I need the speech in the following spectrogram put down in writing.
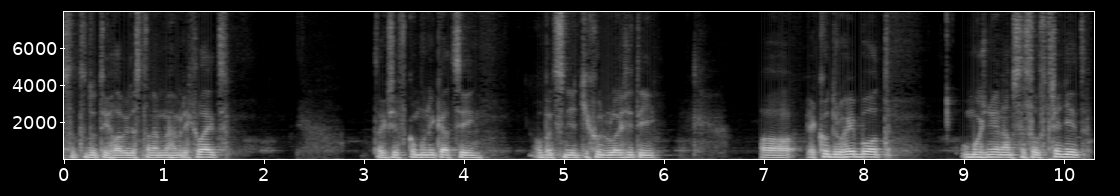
se to do té hlavy dostane mnohem rychleji. Takže v komunikaci obecně je ticho důležitý. Jako druhý bod umožňuje nám se soustředit.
